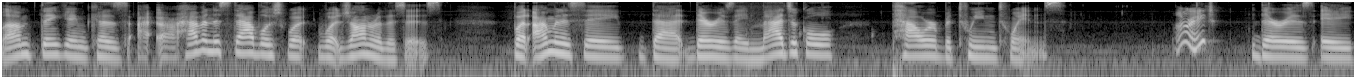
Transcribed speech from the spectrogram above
I'm thinking, because I, I haven't established what, what genre this is, but I'm going to say that there is a magical power between twins All right. there is a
